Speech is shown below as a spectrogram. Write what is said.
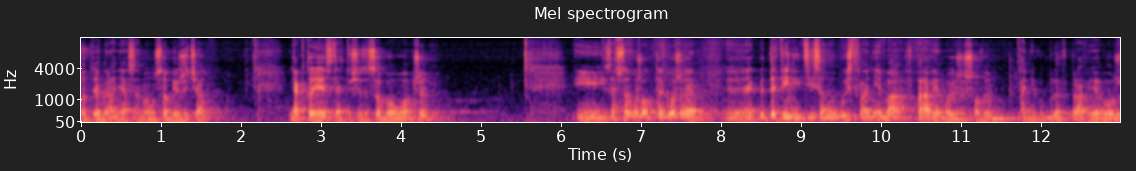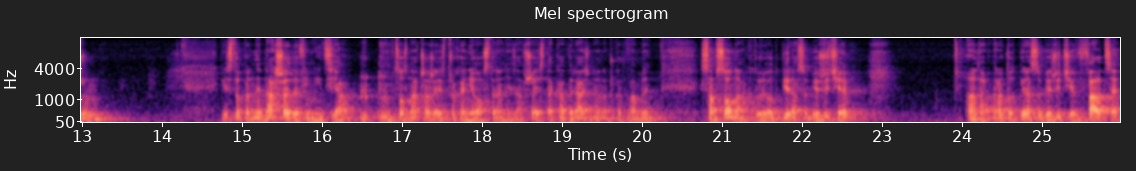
odebrania samemu sobie życia. Jak to jest, jak to się ze sobą łączy. I zacznę może od tego, że e, jakby definicji samobójstwa nie ma w prawie mojżeszowym, ani w ogóle w prawie Bożym. Jest to pewna nasza definicja, co oznacza, że jest trochę nieostra, nie zawsze jest taka wyraźna. Na przykład mamy Samsona, który odbiera sobie życie, ale tak naprawdę odbiera sobie życie w walce.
